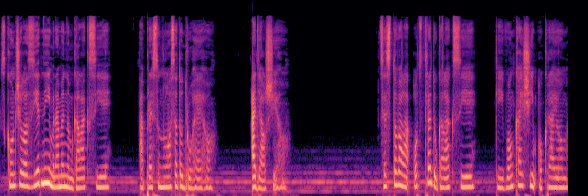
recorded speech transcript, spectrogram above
Skončila s jedným ramenom galaxie a presunula sa do druhého a ďalšieho. Cestovala od stredu galaxie k jej vonkajším okrajom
